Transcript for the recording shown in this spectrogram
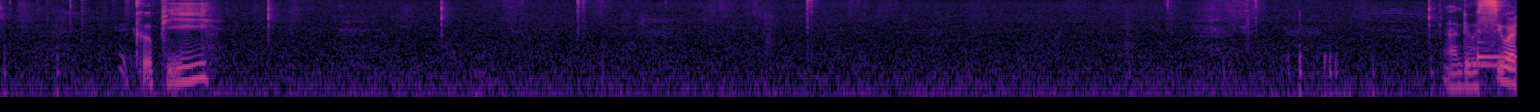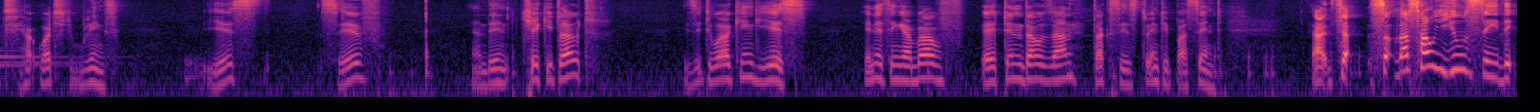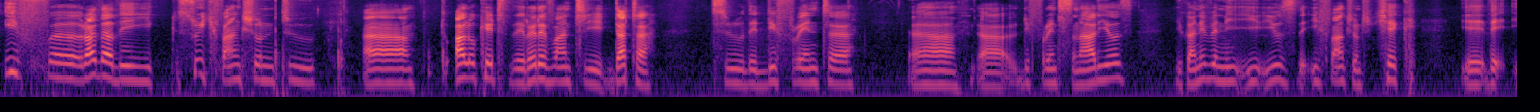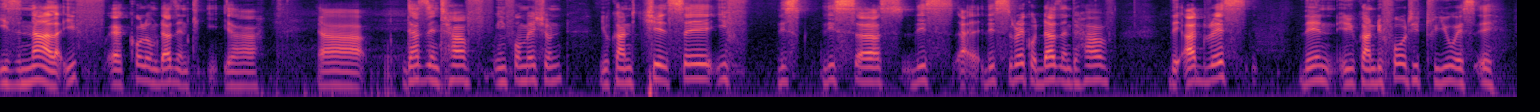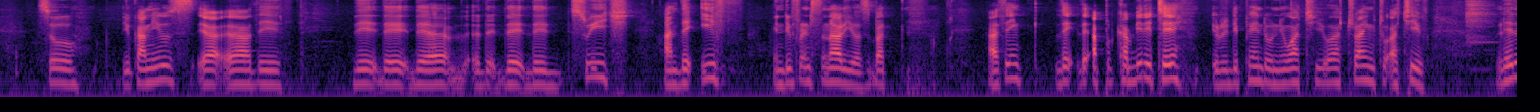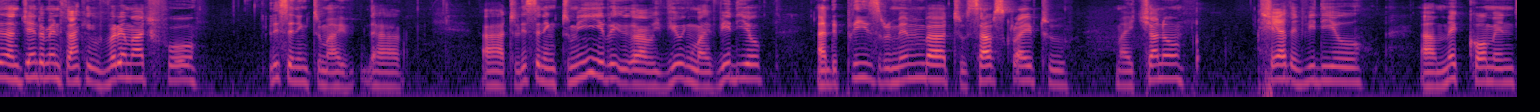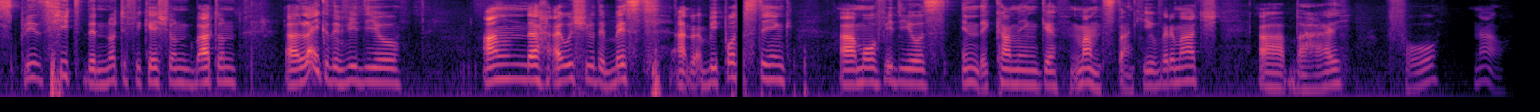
Copy and we'll see what what it brings. Yes save and then check it out. Is it working? Yes. Anything above uh, 10,000 tax is 20 percent. Uh, so, so, that's how you use the, the if uh, rather the switch function to uh, to allocate the relevant data to the different uh, uh, different scenarios you can even use the if function to check uh, the is null. If a column doesn't uh, uh, doesn't have information you can say if this this uh, this uh, this record doesn't have the address then you can default it to USA so you can use uh, the, the, the, the, the, the, the switch and the if in different scenarios but I think the, the applicability it will depend on what you are trying to achieve. Ladies and gentlemen thank you very much for listening to my uh, uh, to listening to me uh, reviewing my video. And please remember to subscribe to my channel share the video uh, make comments. Please hit the notification button uh, like the video. And uh, I wish you the best. And I'll be posting uh, more videos in the coming months. Thank you very much. Uh, bye for now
